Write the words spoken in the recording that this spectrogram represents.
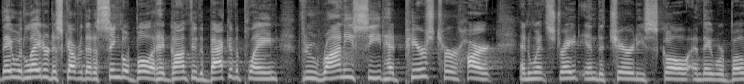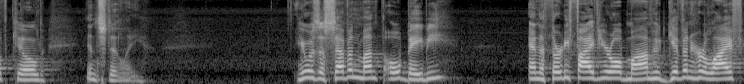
They would later discover that a single bullet had gone through the back of the plane, through Ronnie's seat, had pierced her heart, and went straight into Charity's skull, and they were both killed instantly. Here was a seven month old baby and a 35 year old mom who'd given her life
